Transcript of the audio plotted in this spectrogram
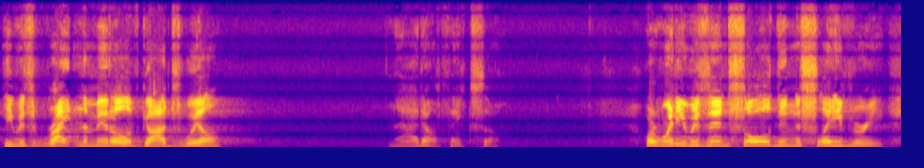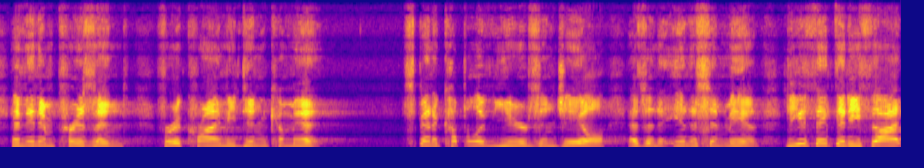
he was right in the middle of God's will? I don't think so. Or when he was then sold into slavery and then imprisoned for a crime he didn't commit, spent a couple of years in jail as an innocent man. Do you think that he thought,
